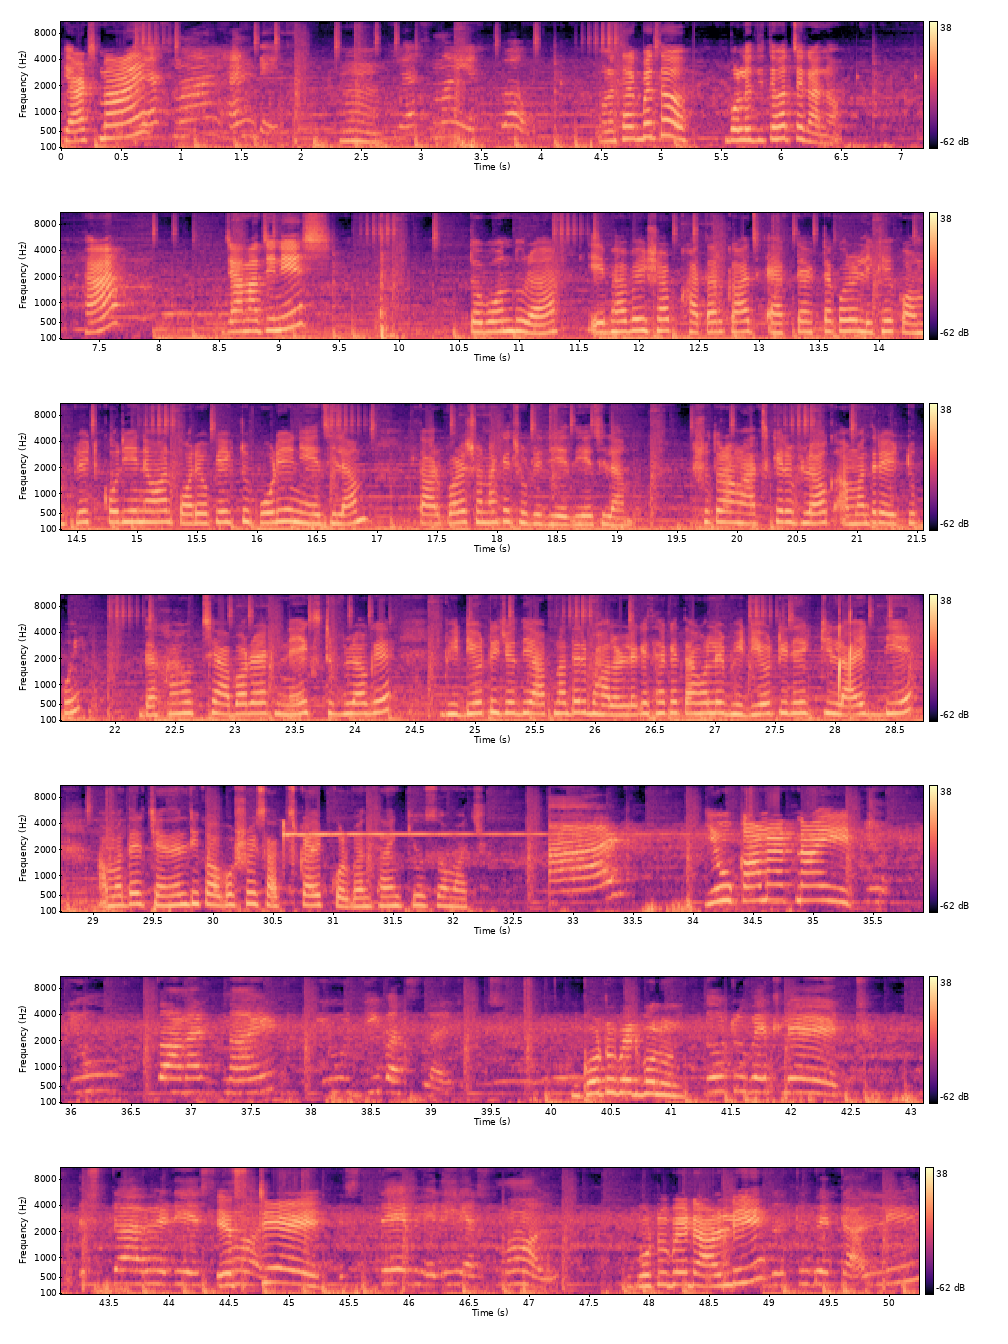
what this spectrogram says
here's my That's my handle. Hmm That's my. মনে থাকবে তো? বলে দিতে হচ্ছে কেন? হ্যাঁ? জানা জিনিস? তো বন্ধুরা এভাবেই সব খাতার কাজ একটা একটা করে লিখে কমপ্লিট করিয়ে নেওয়ার পরে ওকে একটু পড়িয়ে নিয়েছিলাম তারপরে সোনাকে ছুটি দিয়ে দিয়েছিলাম। সুতরাং আজকের ভ্লগ আমাদের এইটুকুই। দেখা হচ্ছে আবারও এক নেক্সট ব্লগে ভিডিওটি যদি আপনাদের ভালো লেগে থাকে তাহলে ভিডিওটিতে একটি লাইক দিয়ে আমাদের চ্যানেলটিকে অবশ্যই সাবস্ক্রাইব করবেন। Thank you so much you come at night go to bed বলুন. Stay Stay very go to bed early Go to bed early.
